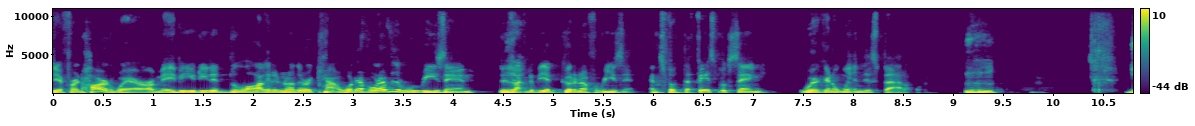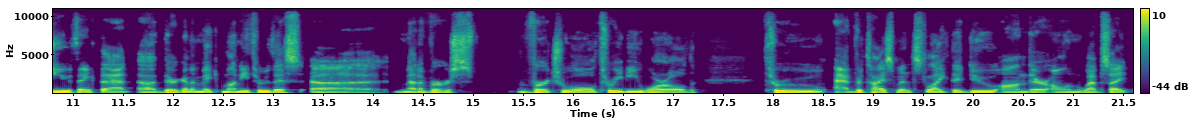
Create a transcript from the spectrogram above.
different hardware or maybe you needed to log in another account whatever whatever the reason there's Yeah. not going to be a good enough reason and so the facebook's saying we're going to win this battle hmm Do you think that uh, they're going to make money through this uh, metaverse, virtual 3D world through advertisements like they do on their own website?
